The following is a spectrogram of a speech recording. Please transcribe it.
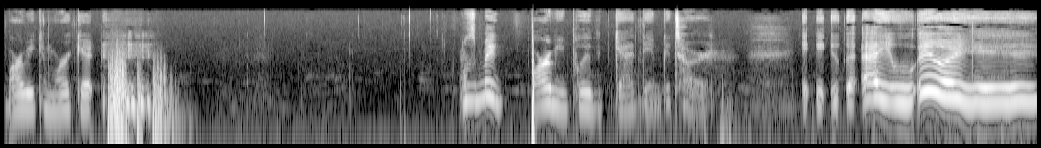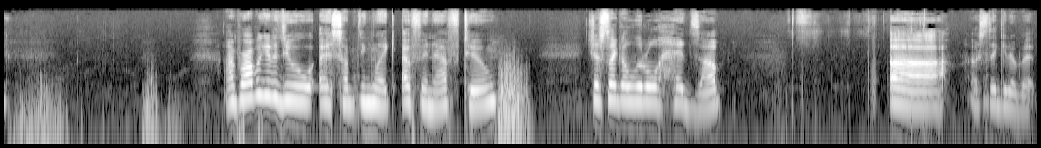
Barbie can work it. Let's make Barbie play the goddamn guitar. I'm probably gonna do uh, something like F and F too, just like a little heads up. Uh, I was thinking of it.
